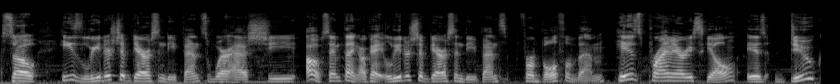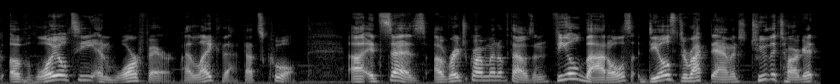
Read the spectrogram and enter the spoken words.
so he's leadership garrison defense whereas she oh same thing. Okay leadership garrison defense for both of them. His primary skill is duke of loyalty and warfare. I like that. That's cool uh, it says a rage requirement of 1000 field battles deals direct damage to the target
